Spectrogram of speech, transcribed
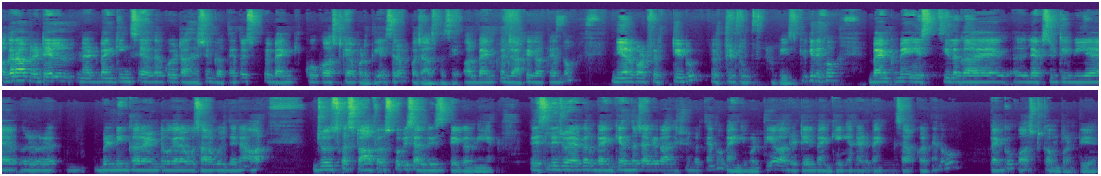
अगर आप रिटेल नेट बैंकिंग से अगर कोई ट्रांजेक्शन करते हैं तो इस पे बैंक को कॉस्ट क्या पड़ती है? सिर्फ़ पचास पैसे। और बैंक में जाके करते हैं तो near about fifty two fifty two rupees क्योंकि देखो बैंक में ए सी लगा है इलेक्ट्रिसिटी भी है बिल्डिंग का रेंट वगैरह वो सारा कुछ देना है और जो उसका स्टाफ है, उसको भी सैलरीज पे करनी है। तो इसलिए जो है, अगर बैंक के अंदर जाके ट्रांजेक्शन करते हैं तो महँगी पड़ती है और रिटेल बैंकिंग या नेट बैंकिंग से आप करते हैं तो वो बैंक को कॉस्ट कम पड़ती है।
